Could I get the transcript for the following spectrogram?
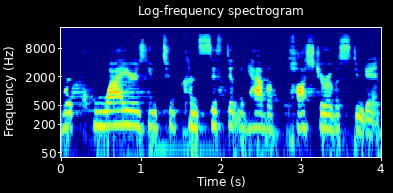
requires you to consistently have a posture of a student.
